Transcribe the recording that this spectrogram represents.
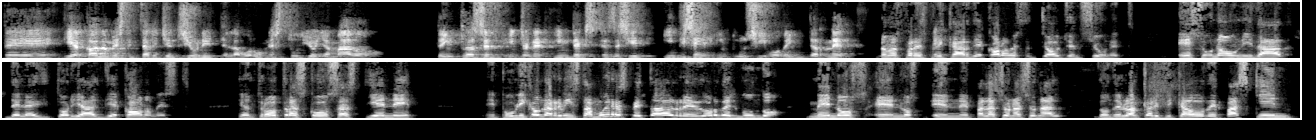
The Economist Intelligence Unit elaboró un estudio llamado The Inclusive Internet Index, es decir, índice inclusivo de Internet. Nada más para explicar, The Economist Intelligence Unit es una unidad de la editorial The Economist, que entre otras cosas tiene, eh, publica una revista muy respetada alrededor del mundo, menos en, los, en el Palacio Nacional, donde lo han calificado de pasquín.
